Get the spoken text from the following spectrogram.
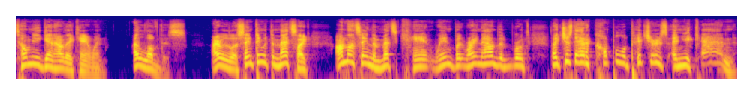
Tell me again how they can't win. I love this. I really love. Same thing with the Mets. Like I'm not saying the Mets can't win, but right now the like just add a couple of pitchers and you can.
